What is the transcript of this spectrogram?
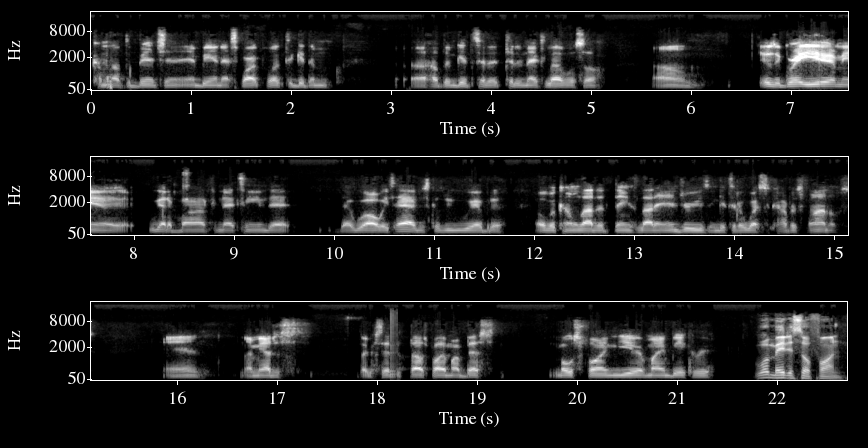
coming off the bench and, and being that spark plug to get them, uh, help them get to the to the next level. So um, it was a great year. I mean, we got a bond from that team that that we always have, just because we were able to overcome a lot of things, a lot of injuries, and get to the Western Conference Finals. And I mean, I just like I said, that was probably my best, most fun year of my NBA career. What made it so fun?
